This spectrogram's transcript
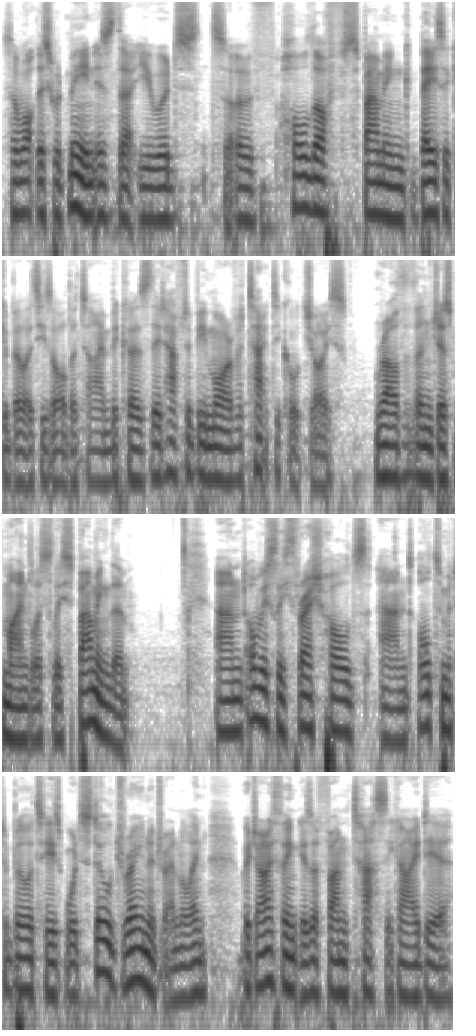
So what this would mean is that you would sort of hold off spamming basic abilities all the time because they'd have to be more of a tactical choice rather than just mindlessly spamming them. And obviously thresholds and ultimate abilities would still drain adrenaline, which I think is a fantastic idea.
